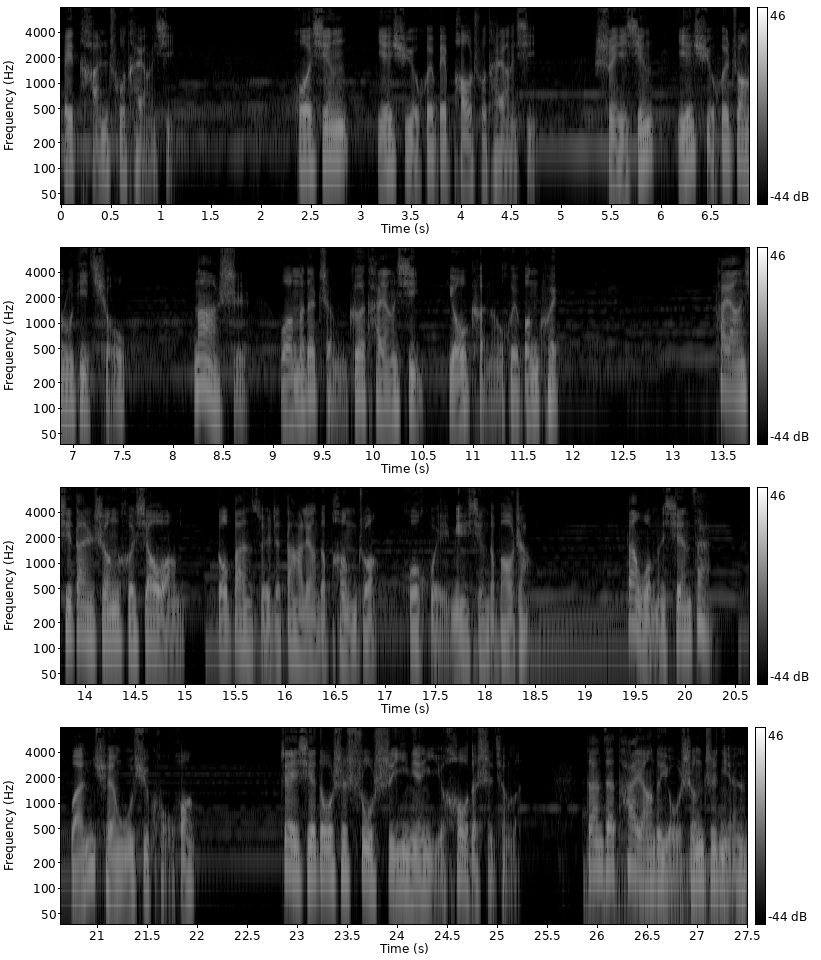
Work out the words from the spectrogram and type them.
被弹出太阳系。火星也许会被抛出太阳系，水星也许会撞入地球，那时我们的整个太阳系有可能会崩溃。太阳系诞生和消亡都伴随着大量的碰撞或毁灭性的爆炸，但我们现在完全无需恐慌，这些都是数十亿年以后的事情了。但在太阳的有生之年，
